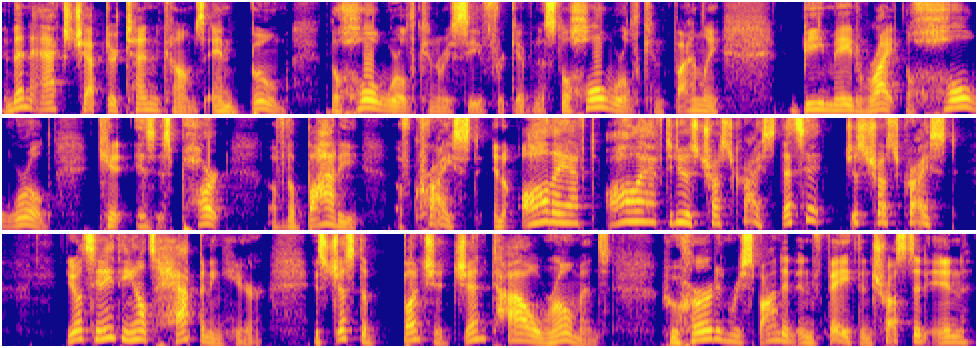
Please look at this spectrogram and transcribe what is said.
And then Acts chapter 10 comes, and boom, the whole world can receive forgiveness. The whole world can finally be made right. The whole world can, is, is part of the body of Christ. And all they have to, all I have to do is trust Christ. That's it. Just trust Christ. You don't see anything else happening here. It's just a bunch of Gentile Romans who heard and responded in faith and trusted in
